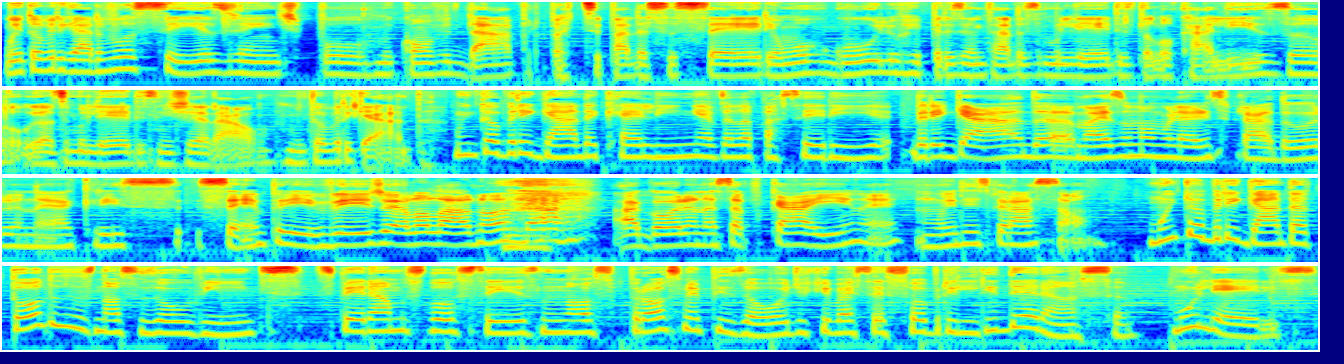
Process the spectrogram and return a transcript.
Muito obrigada a vocês, gente, por me convidar para participar dessa série. É um orgulho representar as mulheres da Localiza e as mulheres em geral. Muito obrigada. Muito obrigada, Kelinha, pela parceria. Obrigada. Mais uma mulher inspiradora, né? A Cris sempre vejo ela lá no andar, agora na Sapucaí, né? Muita inspiração. Muito obrigada a todos os nossos ouvintes. Esperamos vocês no nosso próximo episódio, que vai ser sobre liderança, mulheres,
